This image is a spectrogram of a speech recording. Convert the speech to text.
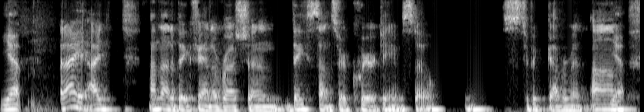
Yep. And I, I, I'm not a big fan of Russian. they censor queer games. So stupid government. Um, Yep.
